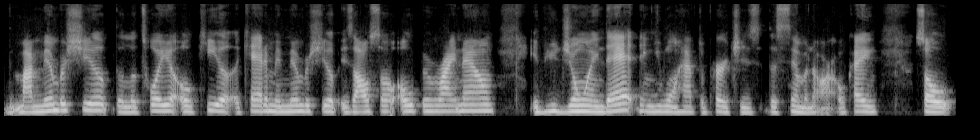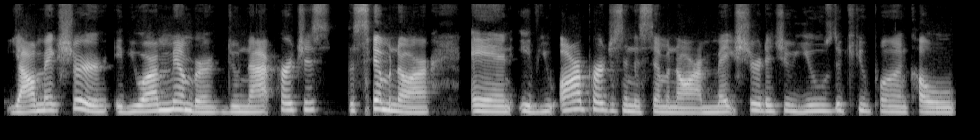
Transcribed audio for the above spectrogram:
My membership, the Latoya Okeia Academy membership, is also open right now. If you join that, then you won't have to purchase the seminar. Okay. So, y'all make sure if you are a member, do not purchase the seminar. And if you are purchasing the seminar, make sure that you use the coupon code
